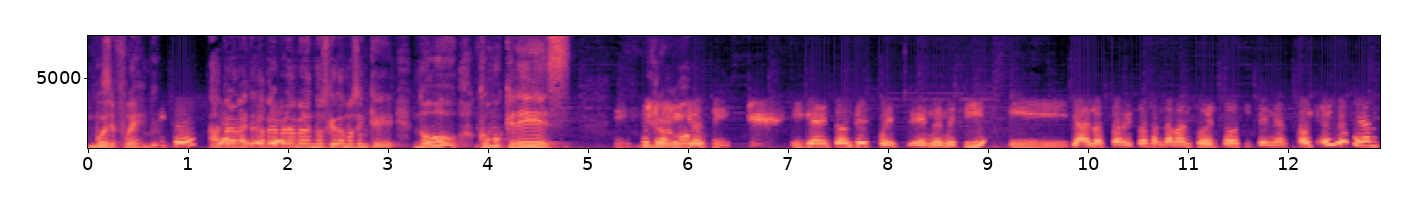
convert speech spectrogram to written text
Bueno, ¿Se fue? Chicos, Ah, espérame, espérame, espérame, nos quedamos en que. No, ¿cómo crees? Sí, ¿Y luego? yo sí. Y ya entonces pues eh, me metí y ya los perritos andaban sueltos y tenían, oye, ellos eran,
